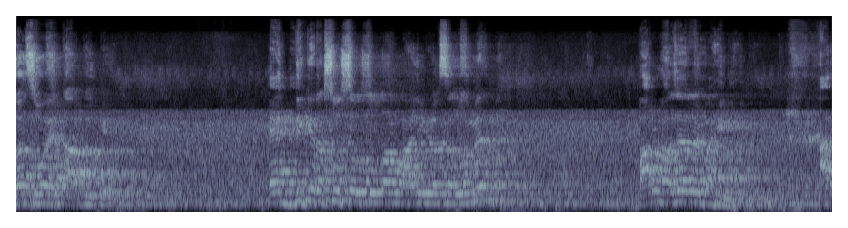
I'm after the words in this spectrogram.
গজওয়ায় তাবুকে একদিকে রাসুল সাল্লাহ আলী আসাল্লামের বারো হাজারের বাহিনী আর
